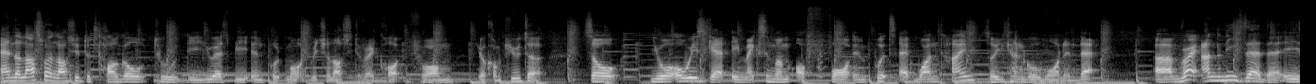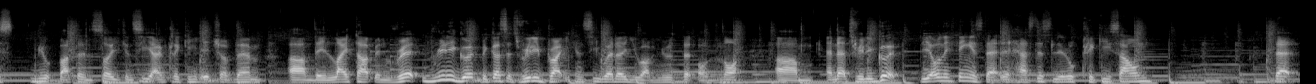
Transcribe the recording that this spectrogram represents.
And the last one allows you to toggle to the USB input mode, which allows you to record from your computer. So you will always get a maximum of four inputs at one time, so you can't go more than that. Um, right underneath there, there is mute buttons. So you can see I'm clicking each of them. Um, they light up in red, really good because it's really bright. You can see whether you are muted or not. Um, and that's really good. The only thing is that it has this little clicky sound that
